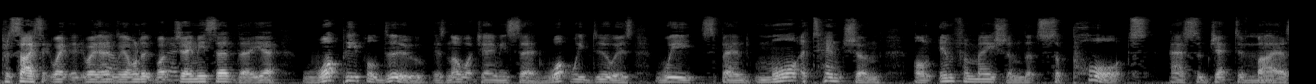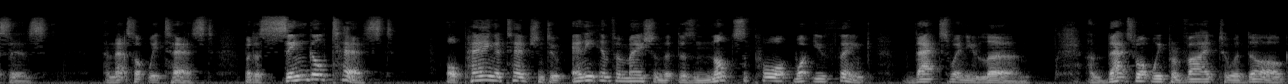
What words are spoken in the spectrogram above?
Precisely. Wait, wait, wait. Yeah. I wanted what Jamie said there. Yeah. What people do is not what Jamie said. What we do is we spend more attention on information that supports our subjective mm. biases, and that's what we test. But a single test or paying attention to any information that does not support what you think, that's when you learn. And that's what we provide to a dog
